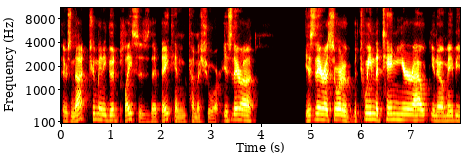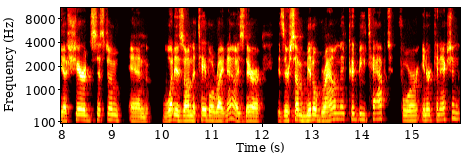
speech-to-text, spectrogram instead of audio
there's not too many good places that they can come ashore. Is there a is there a sort of between the 10 year out, you know, maybe a shared system and what is on the table right now? Is there is there some middle ground that could be tapped for interconnection?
